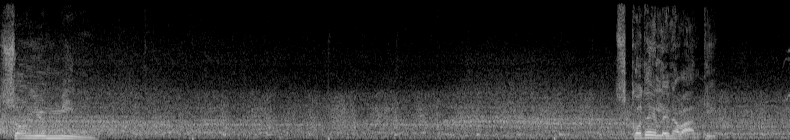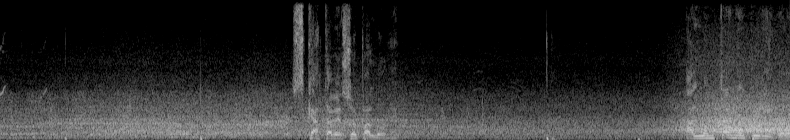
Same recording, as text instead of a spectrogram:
Song Yun-min. Scodella in avanti. Scatta verso il pallone. Allontana il pericolo.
